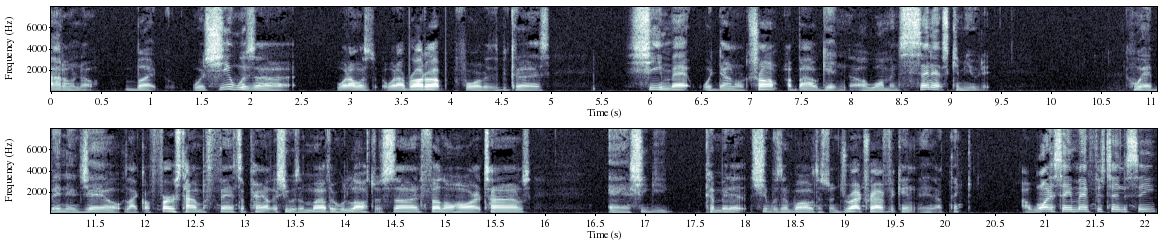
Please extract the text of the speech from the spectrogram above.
I don't know, but what she was uh, what I was what I brought up for was because she met with Donald Trump about getting a woman's sentence commuted who had been in jail like a first time offense. Apparently, she was a mother who lost her son, fell on hard times, and she committed. She was involved in some drug trafficking, and I think I want to say Memphis, Tennessee.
